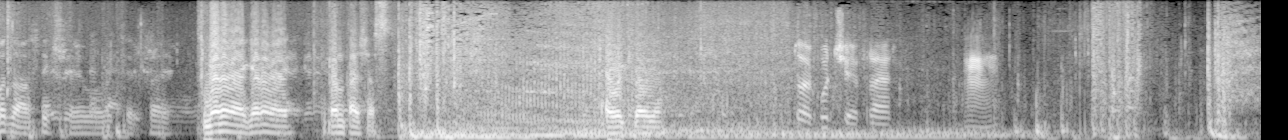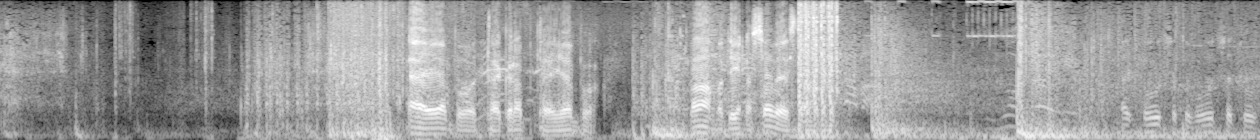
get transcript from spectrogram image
Put down, six shave, we'll lick his tray. Get away, get away. Don't touch us. I will kill you. To je kuće, frajer. Mm. E, jebo te, grab te, jebo. Vamo, Dina, s ove strane. Aj, buca tu, buca tu.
